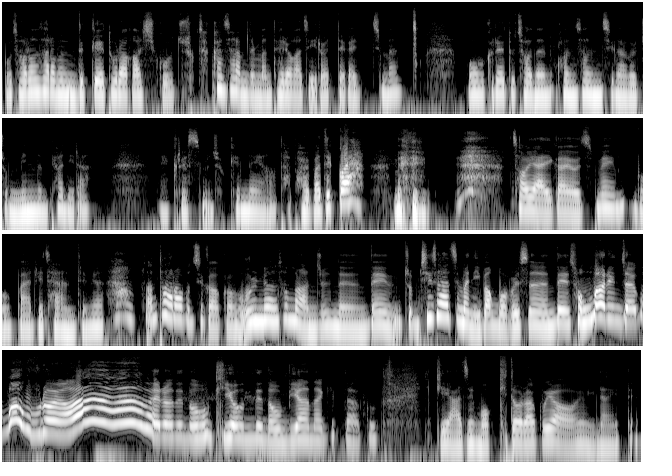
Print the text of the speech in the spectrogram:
뭐 저런 사람은 늦게 돌아가시고 착한 사람들만 데려가지 이럴 때가 있지만, 뭐 그래도 저는 권선징악을 좀 믿는 편이라 네, 그랬으면 좋겠네요. 다 벌 받을 거야! 네. 저희 아이가 요즘에 뭐 말을 잘 안 들면 산타 할아버지가 그럼 울면 선물 안 준다는데 좀 치사하지만 이 방법을 쓰는데 정말인 줄 알고 막 울어요. 아! 막 이러는데 너무 귀여운데 너무 미안하기도 하고 이게 아직 먹히더라고요. 이 나이 때는.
